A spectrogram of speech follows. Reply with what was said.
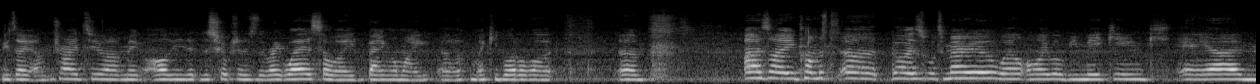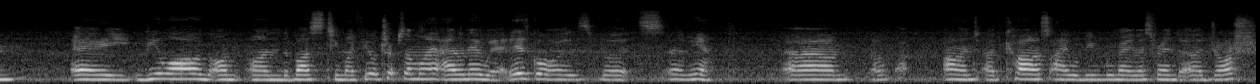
Because I, I'm trying to uh, make all the descriptions the right way, so I bang on my uh, my keyboard a lot. Um, as I promised, uh, guys, for tomorrow, well, I will be making a um, a vlog on on the bus to my field trip somewhere. I don't know where it is, guys, but um, yeah. Um, and of course I will be with my best friend uh, Josh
